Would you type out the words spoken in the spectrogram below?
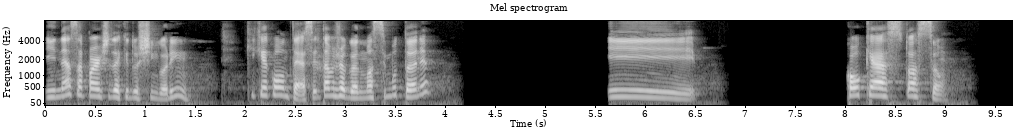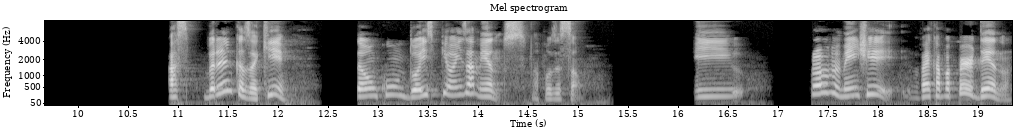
E nessa partida aqui do Shigorin, o que que acontece? Ele tava jogando uma simultânea. E. Qual que é a situação? As brancas aqui estão com dois peões a menos na posição. E provavelmente vai acabar perdendo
